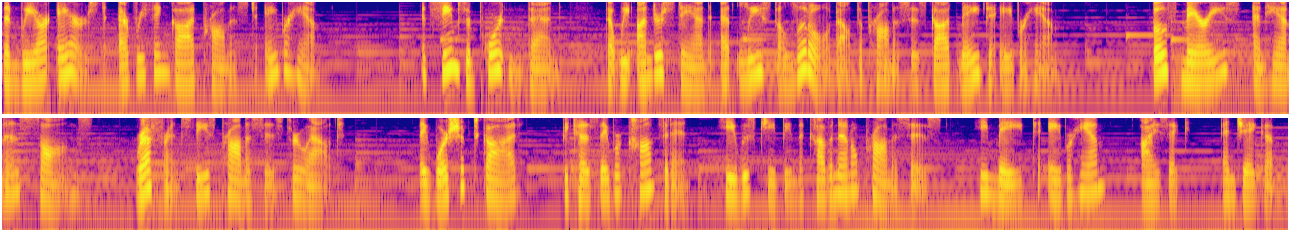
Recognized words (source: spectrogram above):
then we are heirs to everything God promised to Abraham. It seems important, then, that we understand at least a little about the promises God made to Abraham. Both Mary's and Hannah's songs reference these promises throughout. They worshiped God because they were confident he was keeping the covenantal promises he made to Abraham, Isaac, and Jacob.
